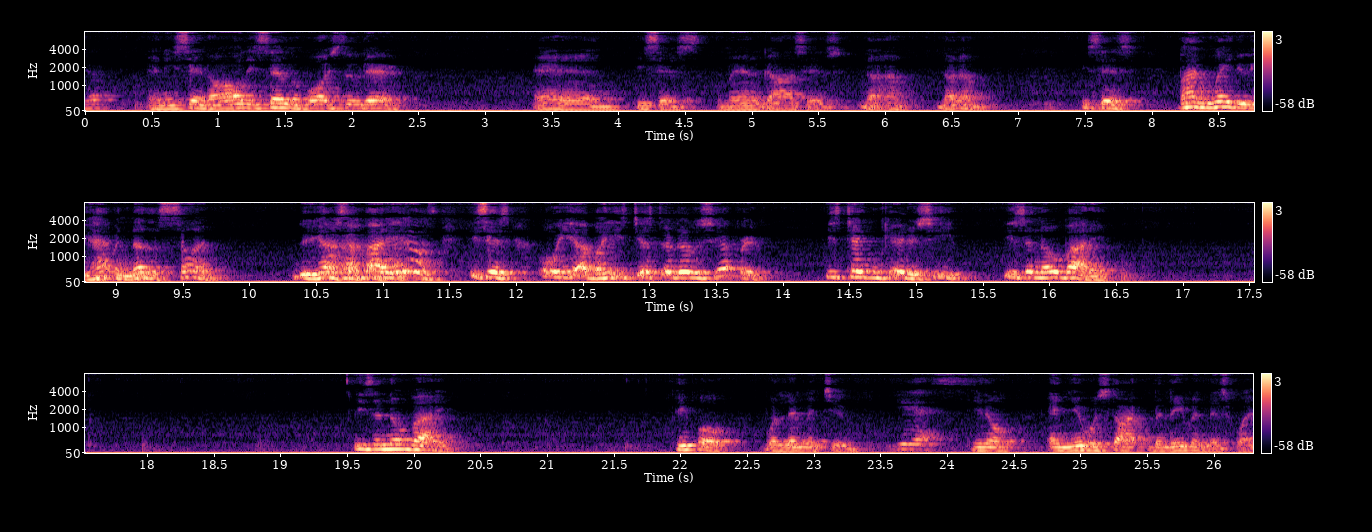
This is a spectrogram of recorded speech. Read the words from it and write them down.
Yep. And he sent all these seven boys through there. And he says, the man of God says, no, none of them. He says, by the way, do you have another son? Do you have somebody else? He says, oh yeah, but he's just a little shepherd. He's taking care of the sheep. He's a nobody. He's a nobody. People will limit you, Yes. you know, and you will start believing this way.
